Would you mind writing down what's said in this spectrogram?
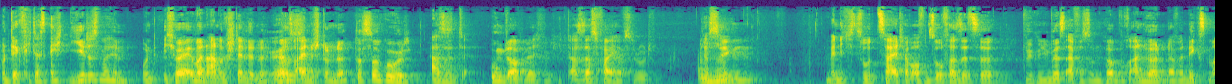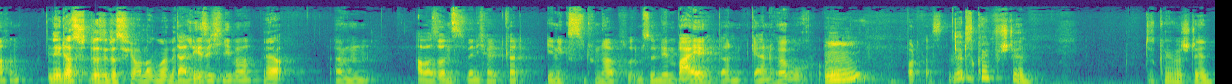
Und der kriegt das echt jedes Mal hin. Und ich höre immer eine andere Stelle, ne? Immer das- so eine Stunde. Das ist doch gut. Also unglaublich, wirklich. Also das feiere ich absolut. Deswegen, wenn ich so Zeit habe, auf dem Sofa sitze, würde ich mir lieber jetzt einfach so ein Hörbuch anhören und einfach nichts machen. Nee, das, das, das finde ich auch langweilig. Da lese ich lieber. Ja. Ähm, aber sonst, wenn ich halt gerade eh nichts zu tun habe, so, so nebenbei, dann gerne Hörbuch oder Podcast. Ja, das kann ich verstehen. Das kann ich verstehen.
